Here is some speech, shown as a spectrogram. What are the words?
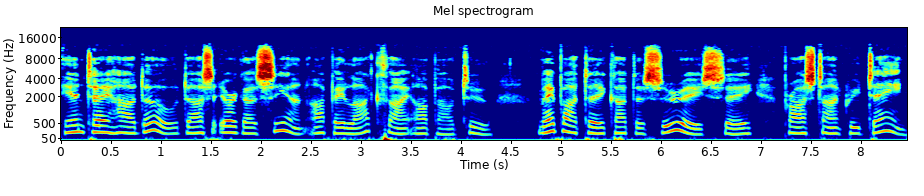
inte hado das ergasian ape lakthai apautu, mepate katasures se prostan kritain,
